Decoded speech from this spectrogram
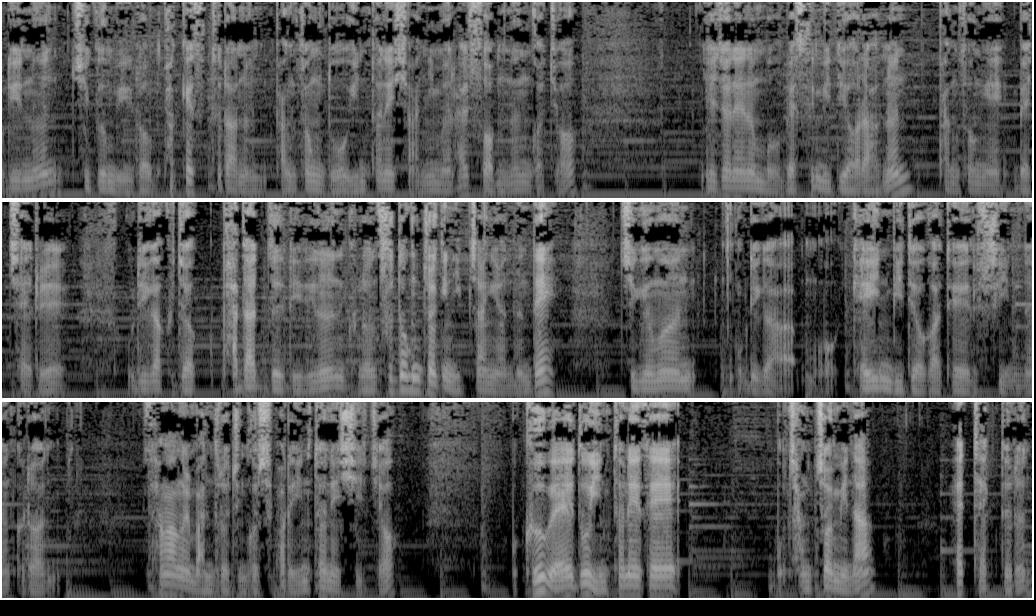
우리는 지금 이런 팟캐스트라는 방송도 인터넷이 아니면 할 수 없는 거죠. 예전에는 뭐 매스미디어라는 방송의 매체를 우리가 그저 받아들이는 그런 수동적인 입장이었는데 지금은 우리가 뭐 개인 미디어가 될 수 있는 그런 상황을 만들어준 것이 바로 인터넷이죠. 그 외에도 인터넷의 뭐 장점이나 혜택들은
